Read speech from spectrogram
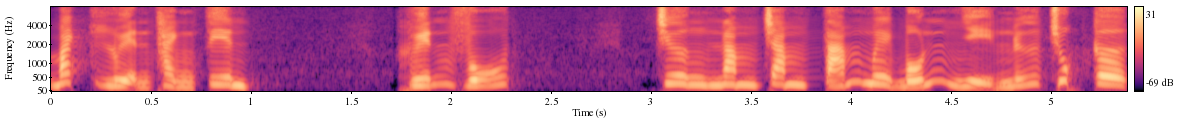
Bách luyện thành tiên. Huyến Vũ. Chương 584 nhị nữ trúc cơ.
